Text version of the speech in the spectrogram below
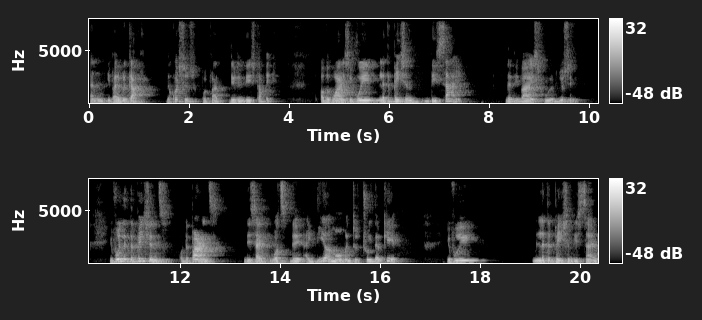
and if I recap the questions we've had during this topic, otherwise, if we let the patient decide the device we're using, if we let the patients or the parents decide what's the ideal moment to treat their kid, if we let the patient decide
